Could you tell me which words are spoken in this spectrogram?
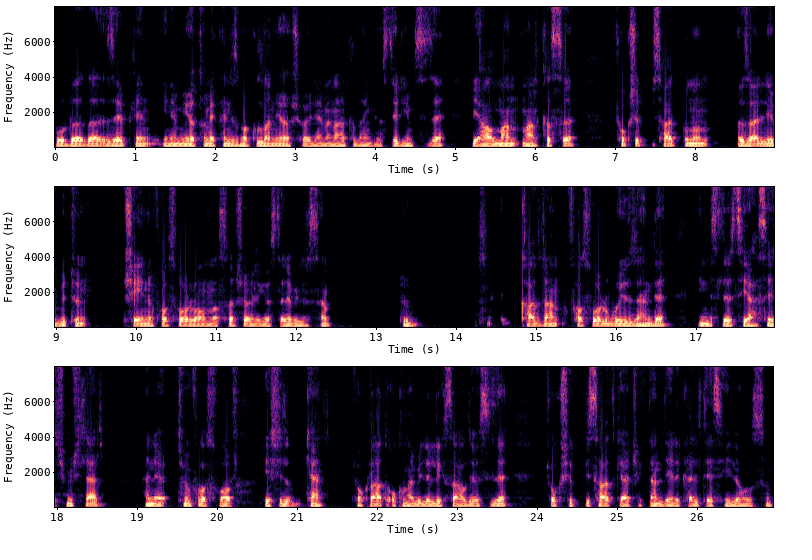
Burada da Zeppelin yine Miyota mekanizma kullanıyor. Şöyle hemen arkadan göstereyim size. Bir Alman markası. Çok şık bir saat. Bunun özelliği bütün şeyinin fosforlu olması. Şöyle gösterebilirsem. Bütün kadran fosforlu. Bu yüzden de indisleri siyah seçmişler. Hani tüm fosfor yeşilken çok rahat okunabilirlik sağlıyor size. Çok şık bir saat gerçekten deri kalitesiyle olsun.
